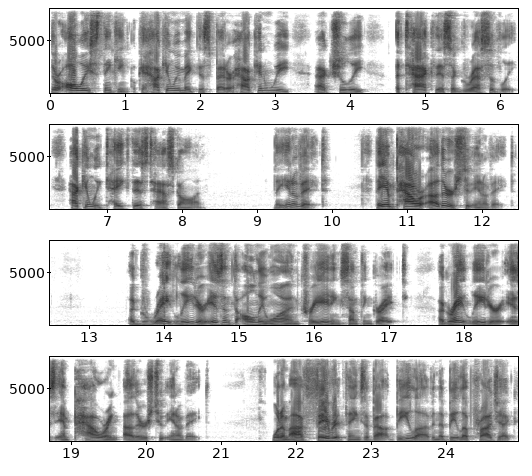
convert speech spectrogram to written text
They're always thinking, okay, how can we make this better? How can we actually attack this aggressively? How can we take this task on? They innovate, they empower others to innovate. A great leader isn't the only one creating something great. A great leader is empowering others to innovate. One of my favorite things about Be Love and the Be Love Project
